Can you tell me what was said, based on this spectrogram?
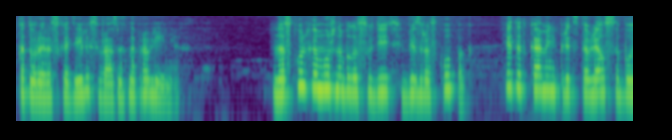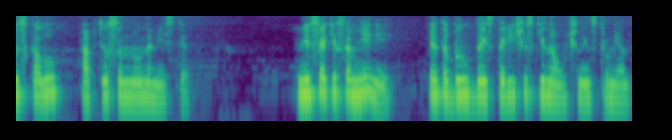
которые расходились в разных направлениях. Насколько можно было судить без раскопок, этот камень представлял собой скалу обтесанную на месте. Вне всяких сомнений, это был доисторический научный инструмент.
